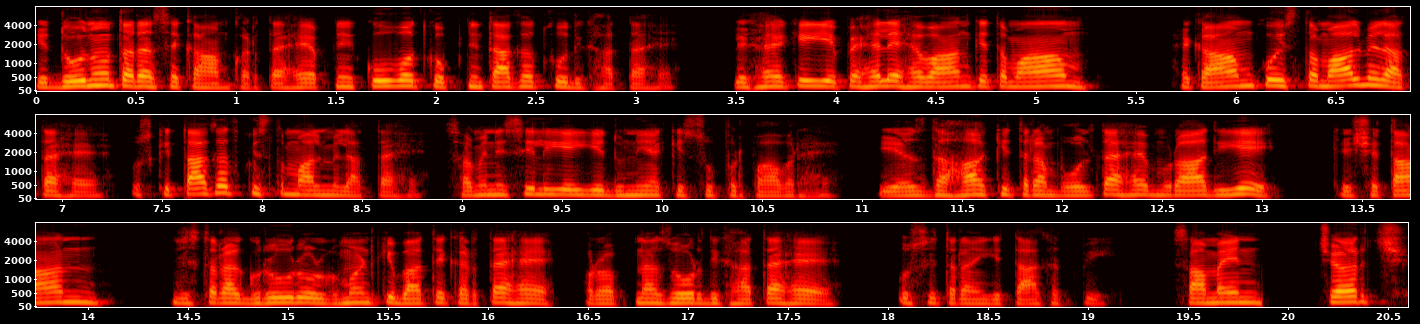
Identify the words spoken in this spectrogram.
یہ دونوں طرح سے کام کرتا ہے، اپنی قوت کو، اپنی طاقت کو دکھاتا ہے۔ لکھا ہے کہ یہ پہلے حیوان کے تمام حکام کو استعمال میں لاتا ہے، اس کی طاقت کو استعمال میں لاتا ہے۔ سمن اسی لیے یہ دنیا کی سپر پاور ہے۔ یہ ازدہا کی طرح بولتا ہے۔ مراد یہ کہ شیطان جس طرح غرور اور گمنڈ کی باتیں کرتا ہے اور اپنا زور دکھاتا ہے، اسی طرح یہ طاقت بھی۔ سامعین، چرچ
